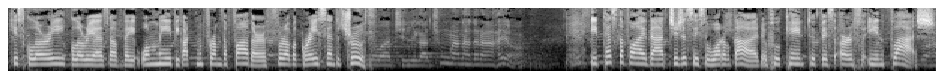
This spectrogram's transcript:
His glory, glory as of the only begotten from the Father, full of grace and truth. It testified that Jesus is the Word of God who came to this earth in flesh.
